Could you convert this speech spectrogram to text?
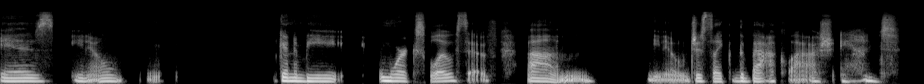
is, you know, going to be more explosive. Um, you know, just like the backlash and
